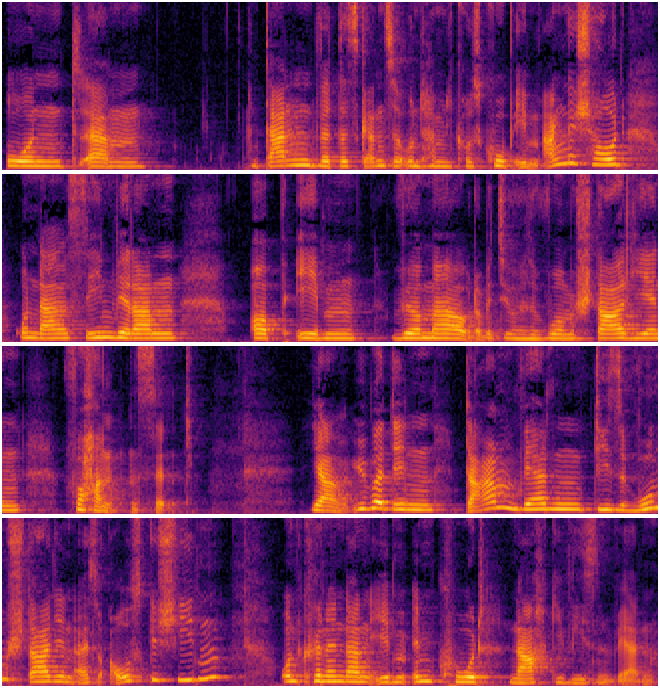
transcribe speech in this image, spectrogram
Und ähm, dann wird das Ganze unter Mikroskop eben angeschaut und da sehen wir dann, ob eben Würmer oder beziehungsweise Wurmstadien vorhanden sind. Ja, über den Darm werden diese Wurmstadien also ausgeschieden und können dann eben im Kot nachgewiesen werden.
